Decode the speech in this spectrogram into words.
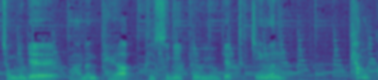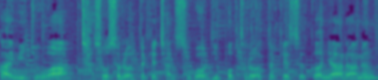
전국의 많은 대학 글쓰기 교육의 특징은 평가 위주와 자소서를 어떻게 잘 쓰고 리포트를 어떻게 쓸 거냐라는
